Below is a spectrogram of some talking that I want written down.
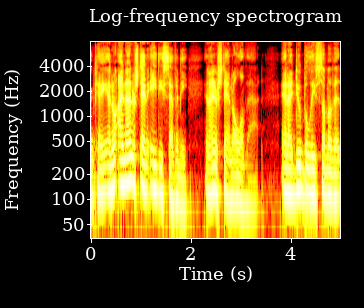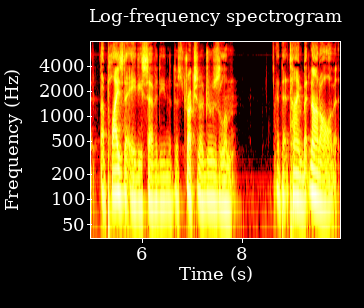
Okay, and, and I understand AD seventy, and I understand all of that, and I do believe some of it applies to AD seventy and the destruction of Jerusalem at that time, but not all of it.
